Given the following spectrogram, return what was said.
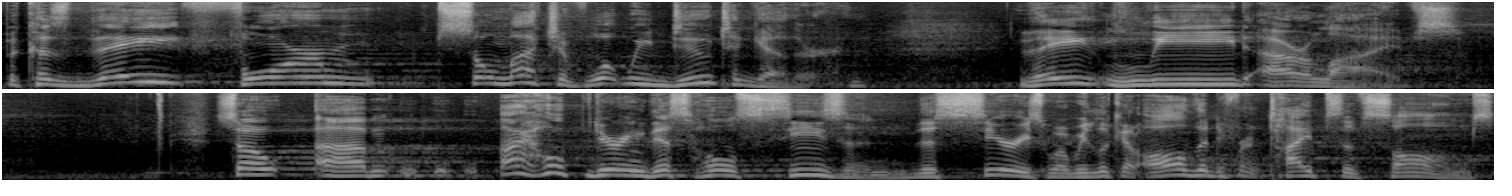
because they form so much of what we do together. They lead our lives. So, um, I hope during this whole season, this series where we look at all the different types of Psalms,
